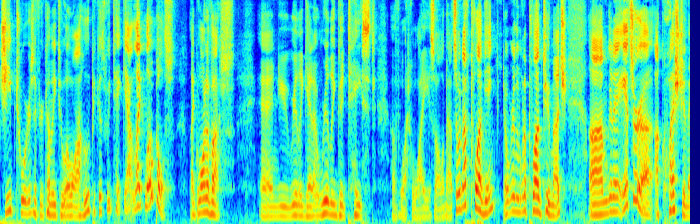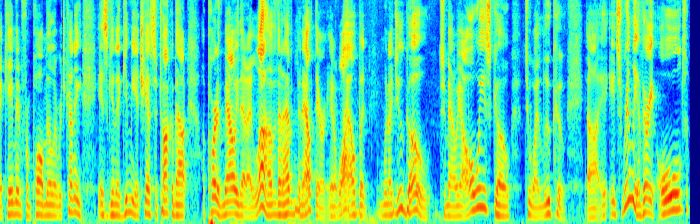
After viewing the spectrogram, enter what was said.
Jeep tours if you're coming to Oahu because we take you out like locals, like one of us. And you really get a really good taste of what Hawaii is all about. So, enough plugging. Don't really want to plug too much. Uh, I'm going to answer a, a, question that came in from Paul Miller, which kind of is going to give me a chance to talk about a part of Maui that I love that I haven't been out there in a while, but when I do go to Maui, I always go to Wailuku. Uh, it's really a very old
